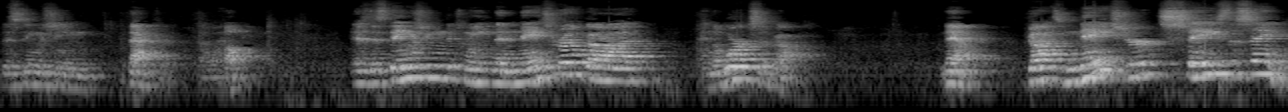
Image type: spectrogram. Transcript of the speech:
distinguishing factor that will help. It is distinguishing between the nature of God and the works of God. Now, God's nature stays the same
